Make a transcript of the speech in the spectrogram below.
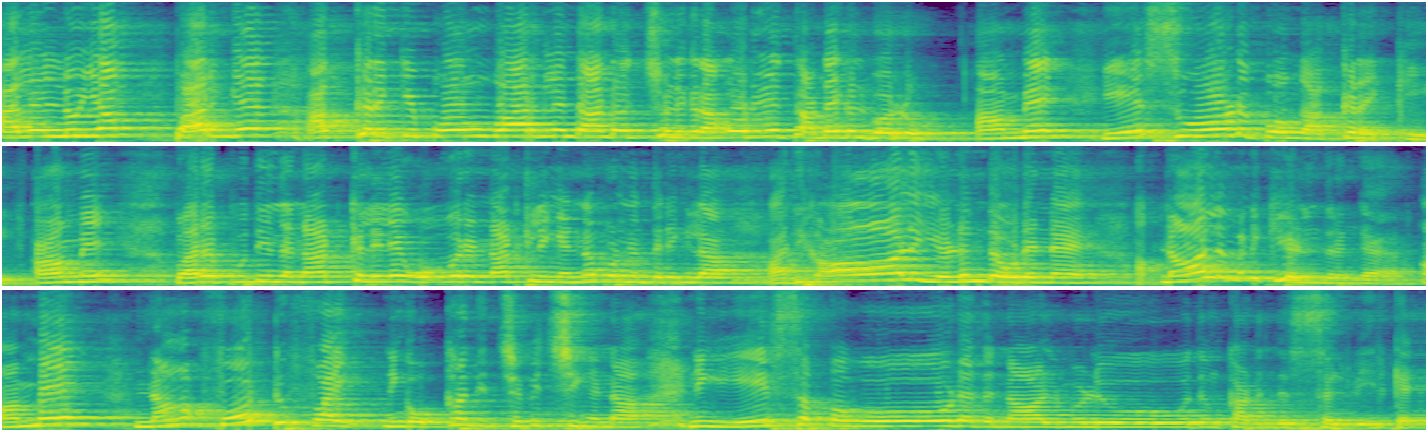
ஹலலுயம் பாருங்க அக்கறைக்கு போகும் வாருங்கள் என்று ஆண்டவர் சொல்லுகிறார். உடனே தடைகள் வரும். ஆமே இயேசுவோடு போங்க அக்கறைக்கு. ஆமே வர புதிய இந்த நாட்களிலே ஒவ்வொரு நாட்கள் நீங்க என்ன பண்ணணும் தெரியுங்களா? அதிகாலை எழுந்த உடனே நாலு மணிக்கு எழுந்துருங்க. ஆமே நான் ஃபோர் டு ஃபைவ் நீங்க உட்காந்து ஜெபிச்சீங்கன்னா நீங்க ஏசப்பவோடு அது நாள் முழுவதும் கடந்து செல்வீர்கள்.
